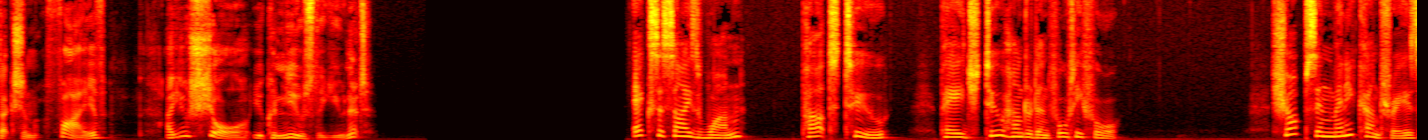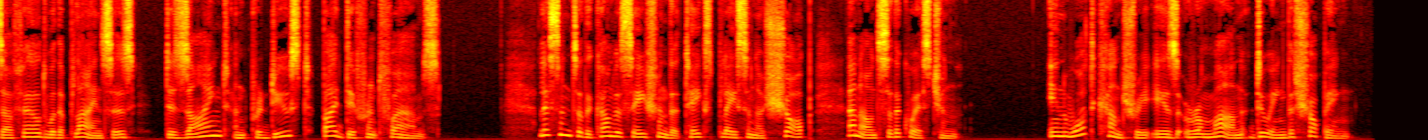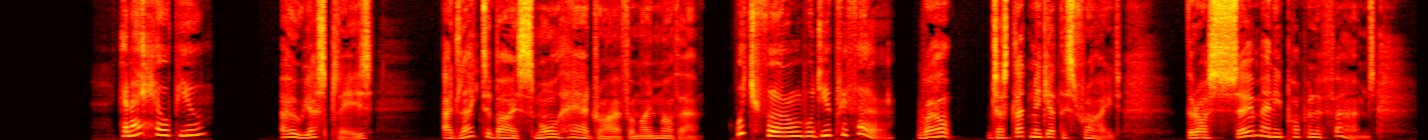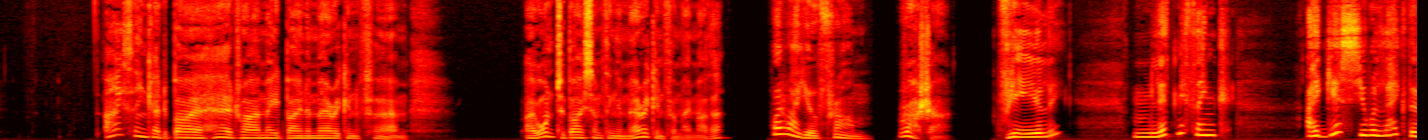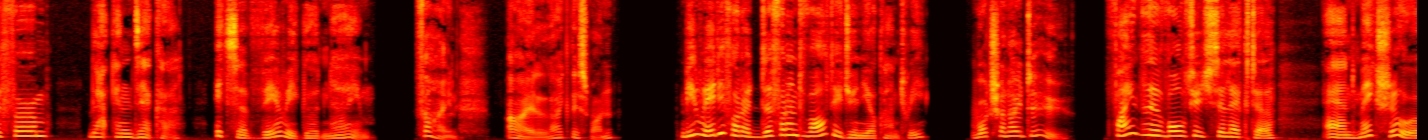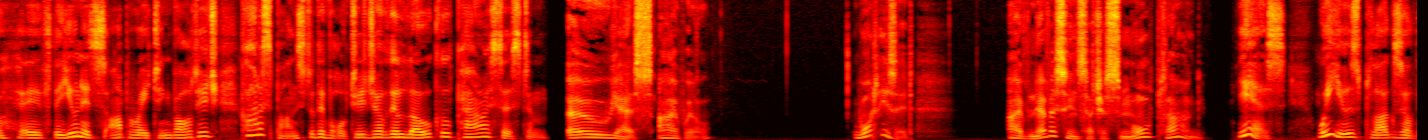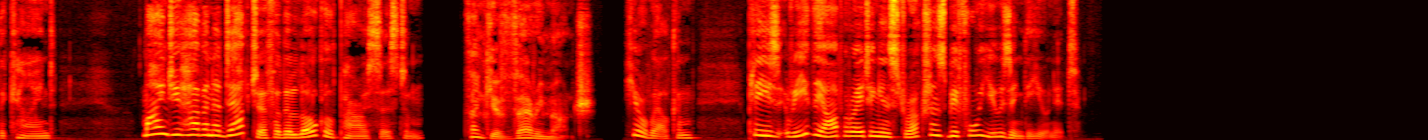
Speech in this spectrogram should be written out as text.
Section 5. Are you sure you can use the unit? Exercise 1, Part 2, page 244. Shops in many countries are filled with appliances designed and produced by different firms. Listen to the conversation that takes place in a shop and answer the question. In what country is Roman doing the shopping? Can I help you? Oh, yes, please. I'd like to buy a small hairdryer for my mother. Which firm would you prefer? Well, just let me get this right. There are so many popular firms. I think I'd buy a hairdryer made by an American firm. I want to buy something American for my mother. Where are you from? Russia. Really? Mm, Let me think. I guess you will like the firm Black & Decker. It's a very good name. Fine. I like this one. Be ready for a different voltage in your country. What shall I do? Find the voltage selector and make sure if the unit's operating voltage corresponds to the voltage of the local power system. Oh, yes, I will. What is it? I've never seen such a small plug. Yes, we use plugs of the kind. Mind you have an adapter for the local power system. Thank you very much. You're welcome. Please read the operating instructions before using the unit.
